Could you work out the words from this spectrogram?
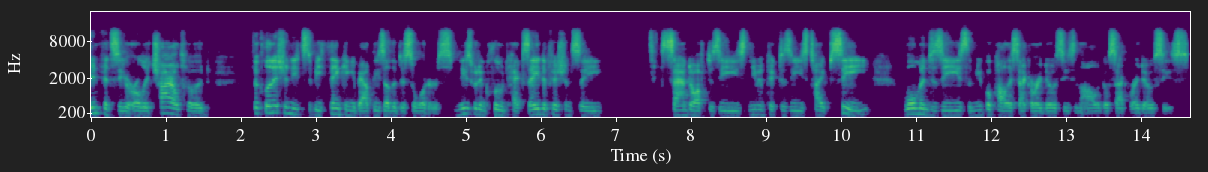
infancy or early childhood, the clinician needs to be thinking about these other disorders. These would include HexA deficiency, Sandhoff disease, Niemann-Pick disease type C, Wolman disease, the mucopolysaccharidoses, and the oligosaccharidoses.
